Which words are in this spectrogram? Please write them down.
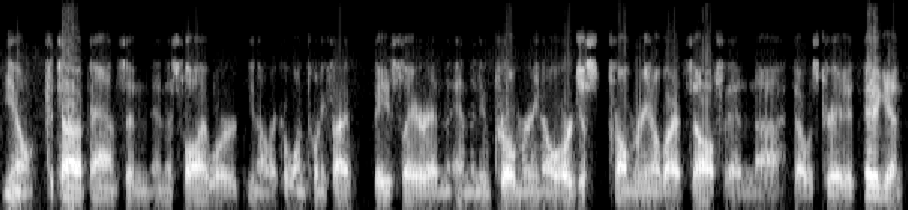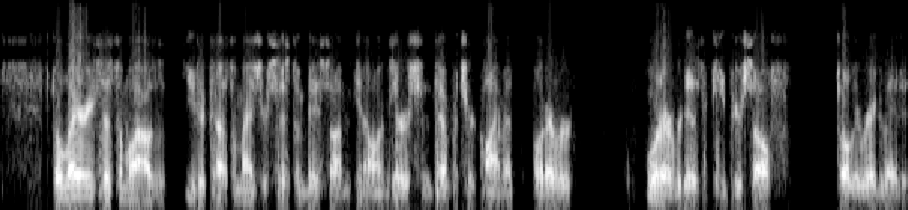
you know, Kutana pants, and, and this fall I wore you know like a 125 base layer and and the new Pro Merino, or just Pro Merino by itself, and uh, that was great. And again, the layering system allows you to customize your system based on you know exertion, temperature, climate, whatever whatever it is to keep yourself totally regulated.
